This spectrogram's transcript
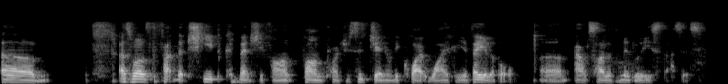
um, as well as the fact that cheap conventionally farm, farmed produce is generally quite widely available um, outside of the Middle East, that is.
